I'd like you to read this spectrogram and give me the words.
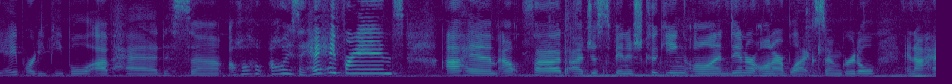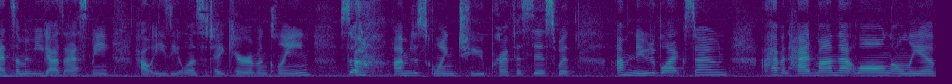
Hey, hey, party people. I've had some, I always say, hey, hey, friends. I am outside. I just finished cooking on dinner on our Blackstone griddle, and I had some of you guys ask me how easy it was to take care of and clean. So I'm just going to preface this with I'm new to Blackstone. I haven't had mine that long, only a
